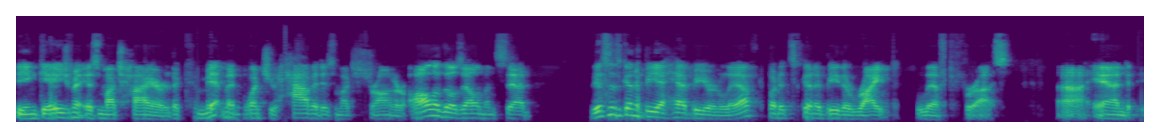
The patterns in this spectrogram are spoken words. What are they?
The engagement is much higher. The commitment once you have it is much stronger. All of those elements said, this is going to be a heavier lift, but it's going to be the right lift for us. Uh, and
